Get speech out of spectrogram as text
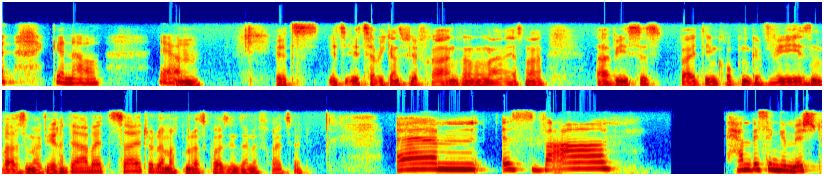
genau. Ja. Hm. Jetzt, jetzt, jetzt habe ich ganz viele Fragen. Fangen wir mal erstmal. Äh, wie ist es bei den Gruppen gewesen? War das immer während der Arbeitszeit oder macht man das quasi in seiner Freizeit? Ähm, es war ja, ein bisschen gemischt.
